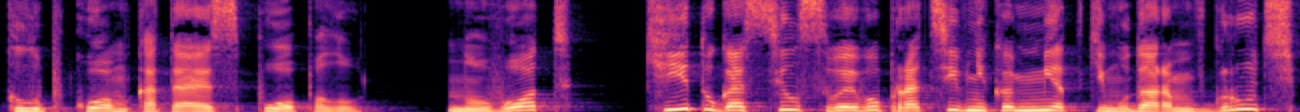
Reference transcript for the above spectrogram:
клубком катаясь по полу. Но вот Кит угостил своего противника метким ударом в грудь,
